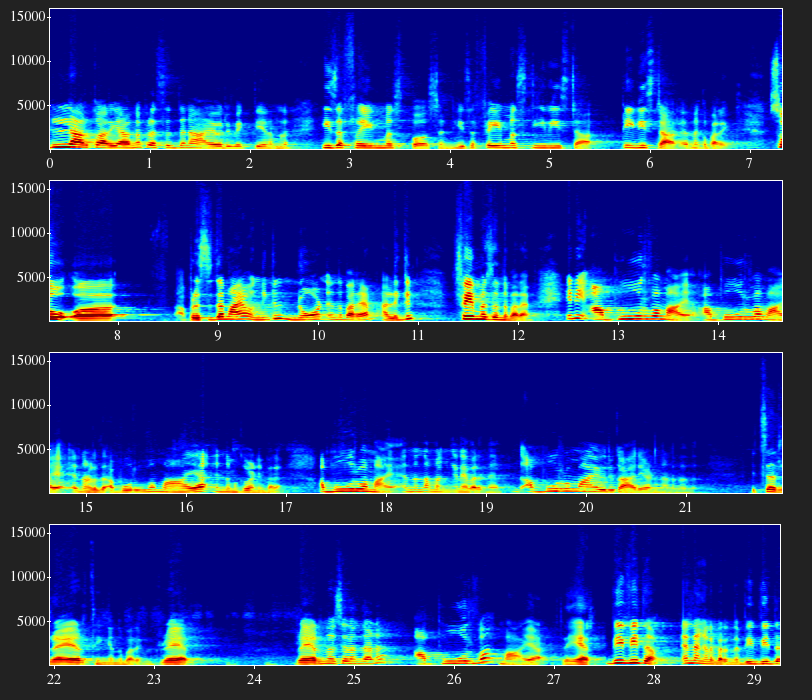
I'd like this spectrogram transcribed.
എല്ലാവർക്കും അറിയാവുന്ന പ്രസിദ്ധനായ ഒരു വ്യക്തിയെ നമ്മൾ he's a famous person he's a famous T V star T V star എന്നൊക്കെ പറയും. സോ പ്രസിദ്ധമായ ഒന്നെങ്കിൽ നോൺ എന്ന് പറയാം അല്ലെങ്കിൽ ഫേമസ് എന്ന് പറയാം. ഇനി അപൂർവമായ അപൂർവമായ എന്നുള്ളത് അപൂർവമായ എന്ന് നമുക്ക് വേണമെങ്കിൽ പറയാം. അപൂർവമായ എന്ന് നമ്മൾ എങ്ങനെ പറയുന്നത് അപൂർവമായ ഒരു കാര്യമാണ് നടന്നത്. ഇറ്റ്സ് എ റെയർ തിങ് എന്ന് പറയും. റെയർ റെയർ എന്ന് വെച്ചാൽ എന്താണ്? അപൂർവമായ റെയർ വിവിധ എന്നങ്ങനെ പറയുന്നത്? വിവിധ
